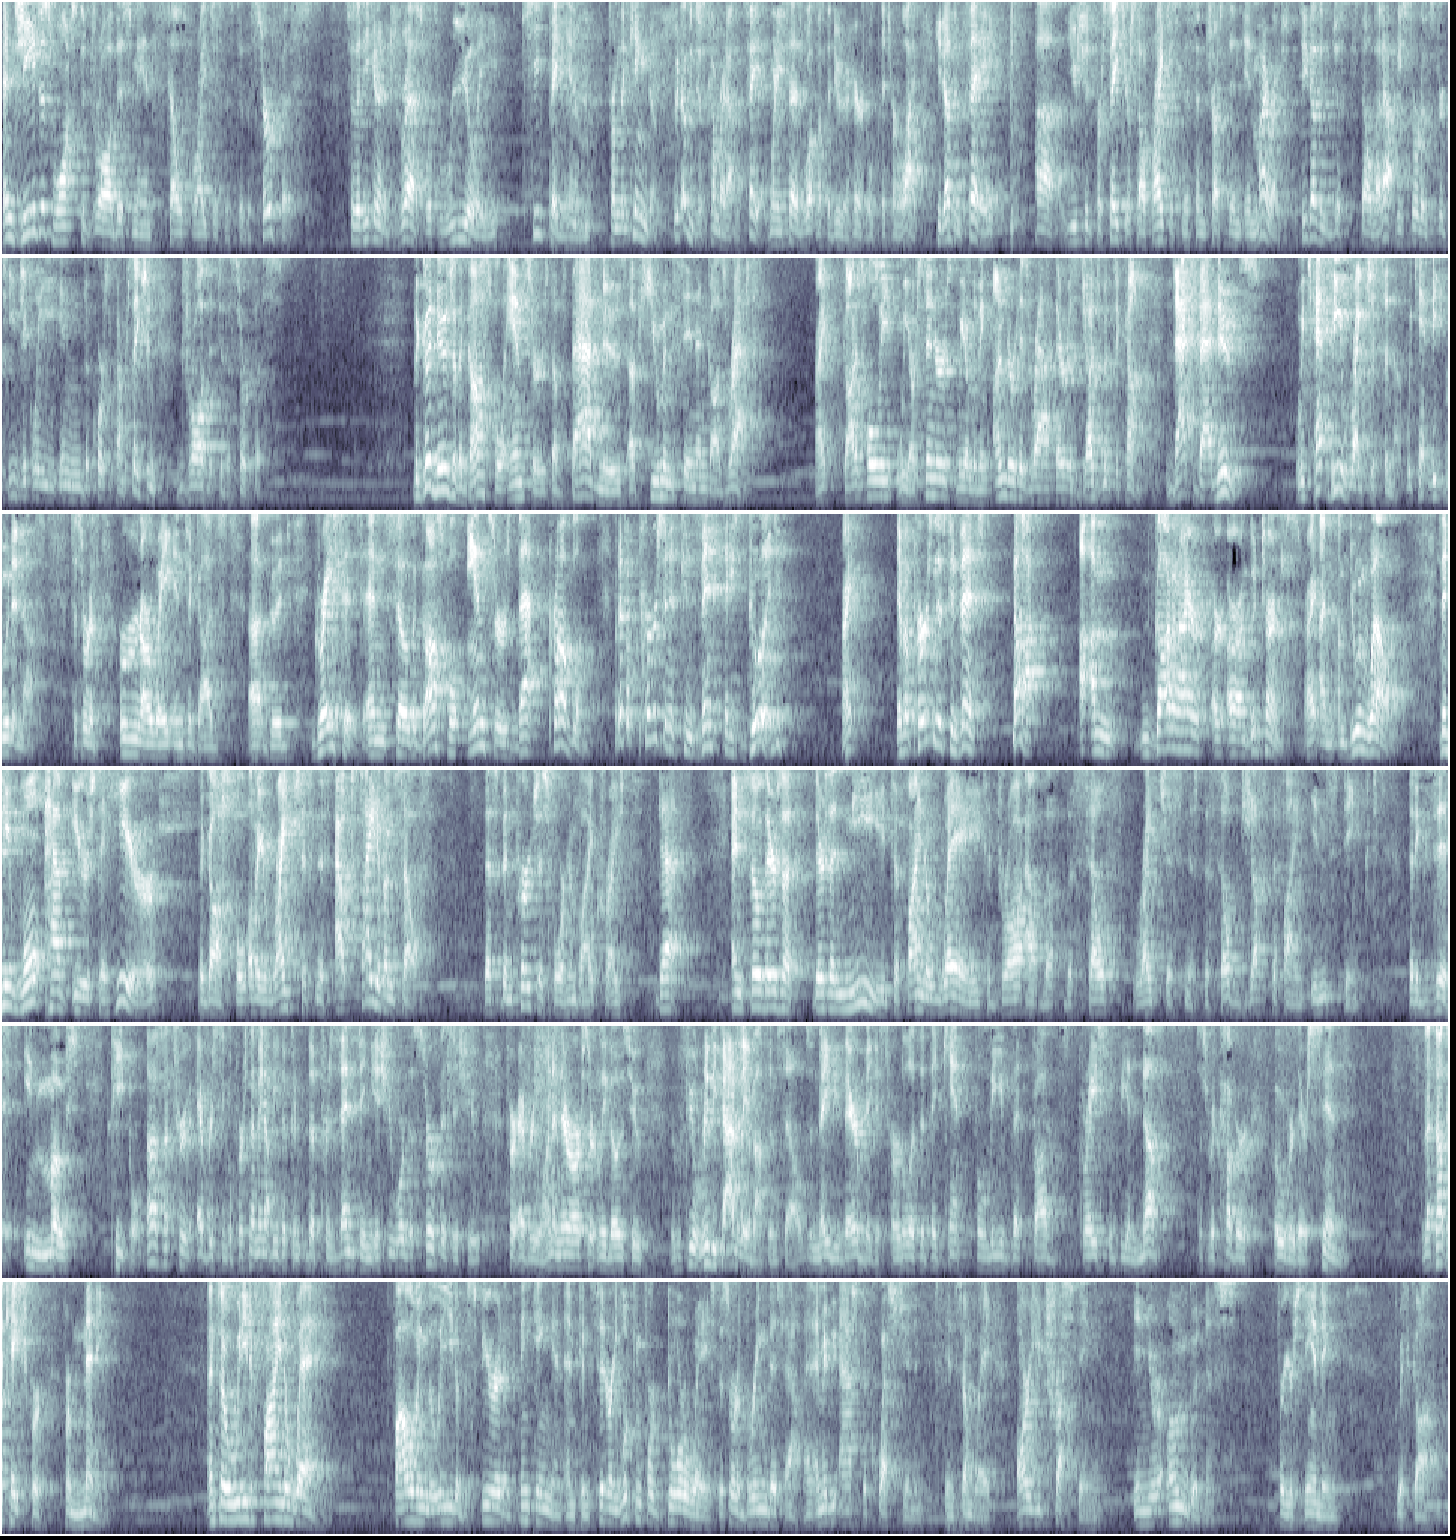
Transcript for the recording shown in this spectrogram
And Jesus wants to draw this man's self righteousness to the surface so that he can address what's really keeping him from the kingdom. So he doesn't just come right out and say it. When he says, What must I do to inherit eternal life? He doesn't say, uh, you should forsake your self righteousness and trust in, in my righteousness. He doesn't just spell that out. He sort of strategically, in the course of conversation, draws it to the surface. The good news of the gospel answers the bad news of human sin and God's wrath. Right? God is holy. We are sinners. We are living under his wrath. There is judgment to come. That's bad news. We can't be righteous enough. We can't be good enough to sort of earn our way into God's uh, good graces. And so the gospel answers that problem. But if a person is convinced that he's good, right? If a person is convinced, no, I, am God and I are, are, are, on good terms, right? I'm, I'm doing well, then he won't have ears to hear the gospel of a righteousness outside of himself that's been purchased for him by Christ's death. And so there's a, there's a need to find a way to draw out the, the self righteousness, the self justifying instinct that exists in most people. Now, that's not true of every single person. That may not be the, the presenting issue or the surface issue for everyone. And there are certainly those who, who feel really badly about themselves, and maybe their biggest hurdle is that they can't believe that God's grace would be enough to recover over their sin. But that's not the case for, for many. And so we need to find a way, following the lead of the Spirit and thinking and, and considering, looking for doorways to sort of bring this out. And, and maybe ask the question in, some way Are you trusting in your own goodness for your standing with God?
